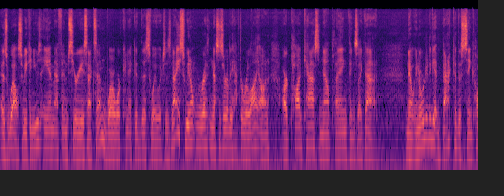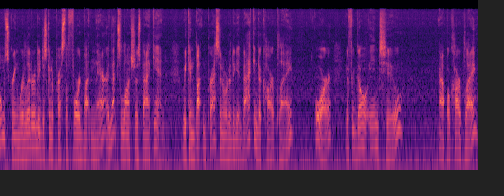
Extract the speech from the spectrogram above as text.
as well. So we can use AM, FM, Sirius XM while we're connected this way, which is nice. We don't necessarily have to rely on our podcast now playing, things like that. Now, in order to get back to the sync home screen, we're literally just going to press the forward button there, and that's launched us back in. We can button press in order to get back into CarPlay, or if we go into Apple CarPlay,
